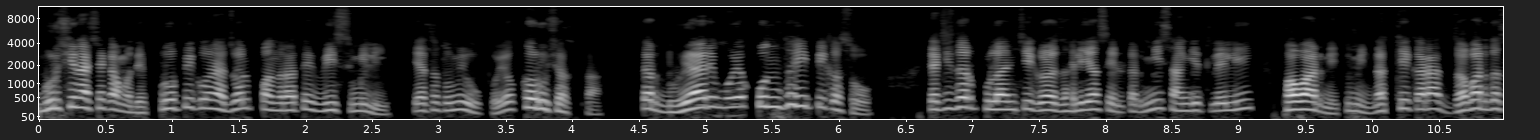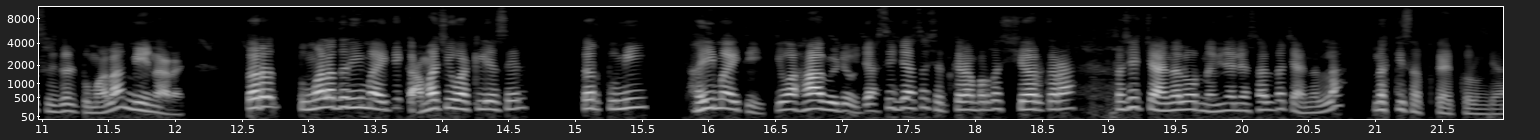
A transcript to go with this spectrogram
बुरशीनाशकामध्ये प्रोपिकोनाझोल पंधरा ते वीस मिली याचा तुम्ही उपयोग करू शकता. तर धुयारीमुळे कोणतंही पीक असो त्याची जर फुलांची गळ झाली असेल तर मी सांगितलेली फवारणी तुम्ही नक्की करा जबरदस्त रिझल्ट तुम्हाला मिळणार आहे. तर तुम्हाला जर ही माहिती कामाची वाटली असेल तर तुम्ही ही माहिती किंवा हा व्हिडिओ जास्तीत जास्त शेतकऱ्यांपर्यंत शेअर करा. तसेच चॅनलवर नवीन आले असाल तर चॅनलला नक्की सबस्क्राईब करून घ्या.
